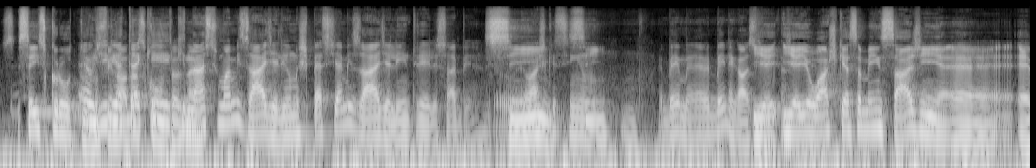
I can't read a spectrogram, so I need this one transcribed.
ser escroto é, no final das que, contas, que né? nasce uma amizade ali, uma espécie de amizade ali entre eles, sabe? Sim, eu, eu acho que sim. sim. Um, é, bem, é bem legal esse e, filme, e aí eu acho que essa mensagem é, é,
